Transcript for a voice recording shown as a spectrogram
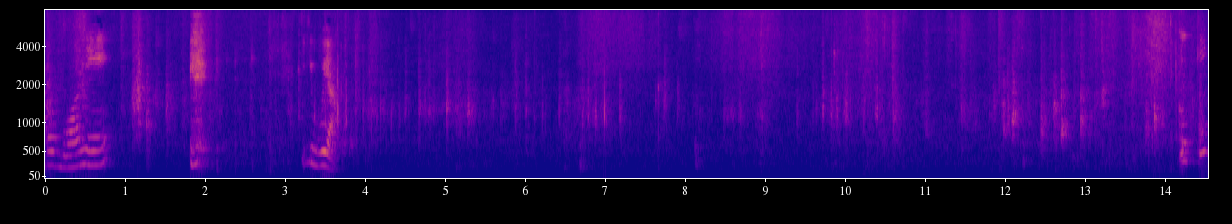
너 뭐하니? 이게 뭐야? 쿠키?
